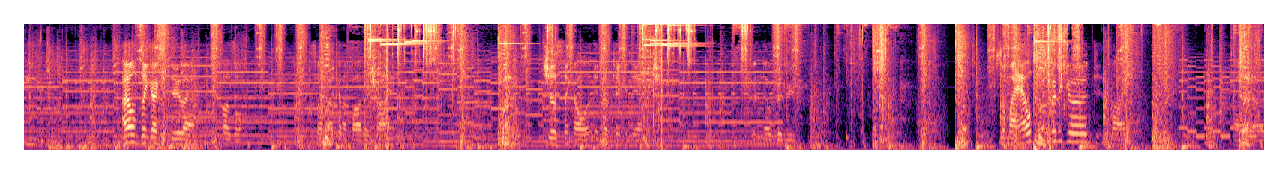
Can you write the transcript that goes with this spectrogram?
Hmm. I don't think I can do that puzzle. So I'm not gonna bother trying. Just think I'll end up taking damage. No good reason. So my health is pretty good. My my uh,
